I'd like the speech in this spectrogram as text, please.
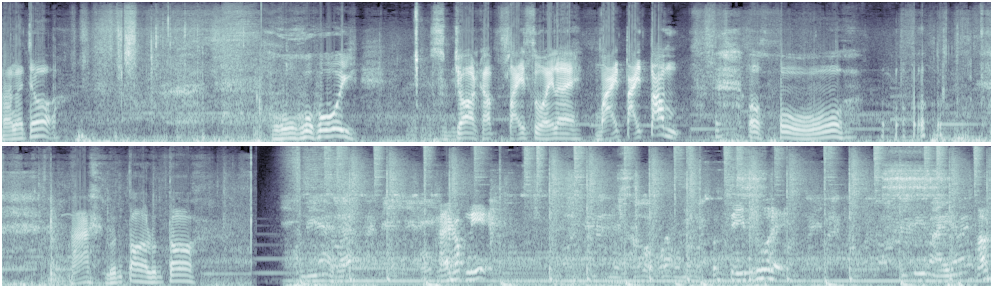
มานะโจ้โอ้โหยสุดยอดครับใสสวยเลย หมายไต่ต้อมโอ้โหมาลุ้นต่อลุ้นต่อนี่นะใครครับนี้เขาบอกว่ามันตีไปด้วยปีใหม่ใช่ไหมครับ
